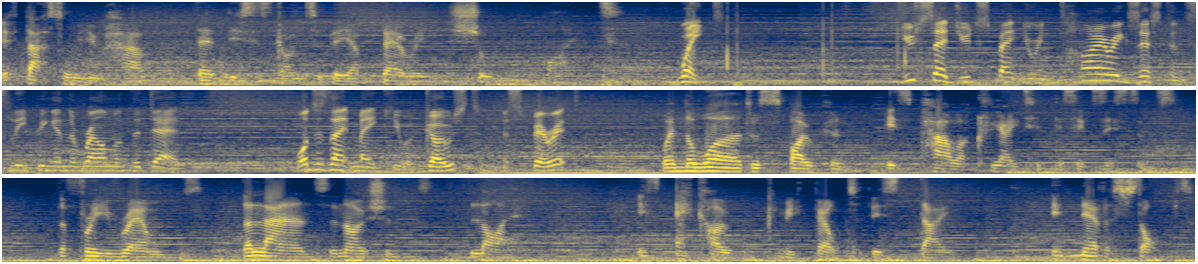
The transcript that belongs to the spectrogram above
If that's all you have, then this is going to be a very short fight. Wait! You said you'd spent your entire existence sleeping in the realm of the dead. What does that make you? A ghost? A spirit? When the word was spoken, its power created this existence. The three realms, the lands and oceans, life. Its echo can be felt to this day. It never stopped,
